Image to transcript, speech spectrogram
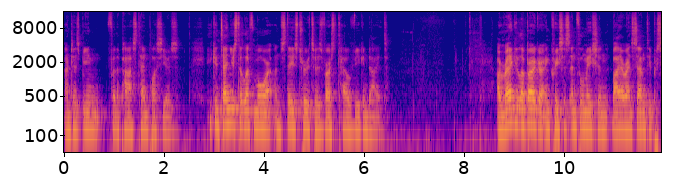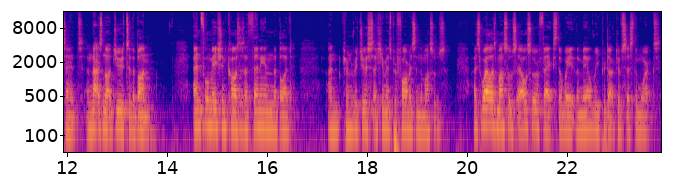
and has been for the past 10 plus years. He continues to lift more and stays true to his versatile vegan diet. A regular burger increases inflammation by around 70%, and that is not due to the bun. Inflammation causes a thinning in the blood, and can reduce a human's performance in the muscles. As well as muscles, it also affects the way the male reproductive system works.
